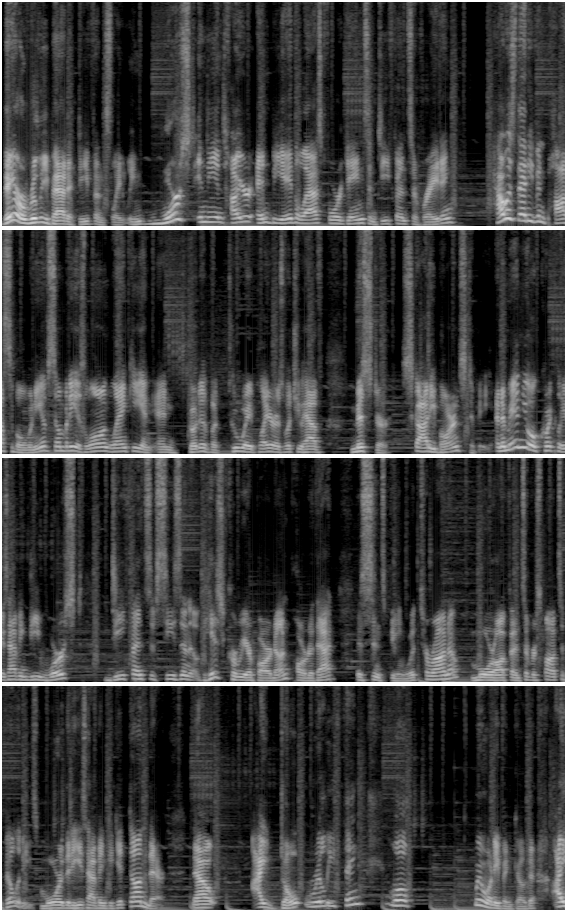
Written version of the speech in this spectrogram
they are really bad at defense lately. Worst in the entire NBA the last four games in defensive rating. How is that even possible when you have somebody as long, lanky, and, and good of a two way player as what you have Mr. Scottie Barnes to be? And Immanuel Quickley is having the worst defensive season of his career, bar none. Part of that is since being with Toronto, more offensive responsibilities, more that he's having to get done there. Now, I don't really think, well, we won't even go there. I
